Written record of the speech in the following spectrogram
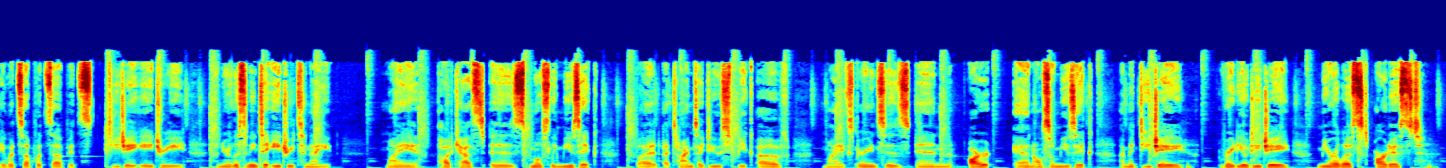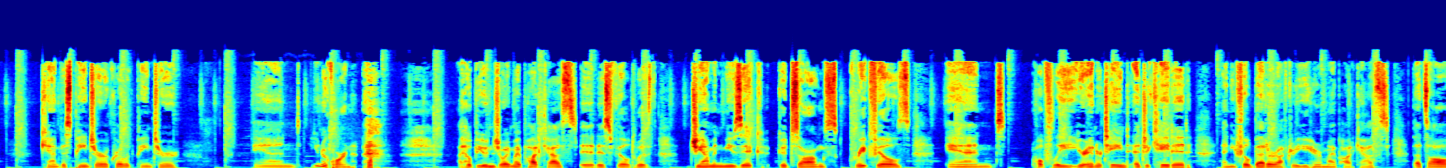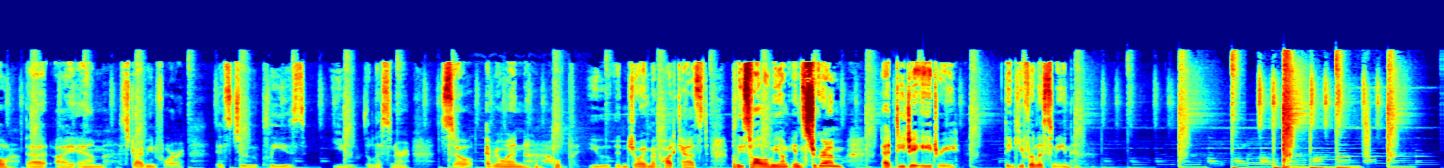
Hey, what's up? What's up? It's DJ Adree, and you're listening to Adree tonight. My podcast is mostly music, but at times I do speak of my experiences in art and also music. I'm a DJ, radio DJ, muralist, artist, canvas painter, acrylic painter, and unicorn. I hope you enjoy my podcast. It is filled with jamming music, good songs, great feels, and hopefully you're entertained, educated, and you feel better after you hear my podcast. That's all that I am striving for is to please you, the listener. So, everyone, hope you enjoy my podcast. Please follow me on Instagram at DJ Adree. Thank you for listening.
